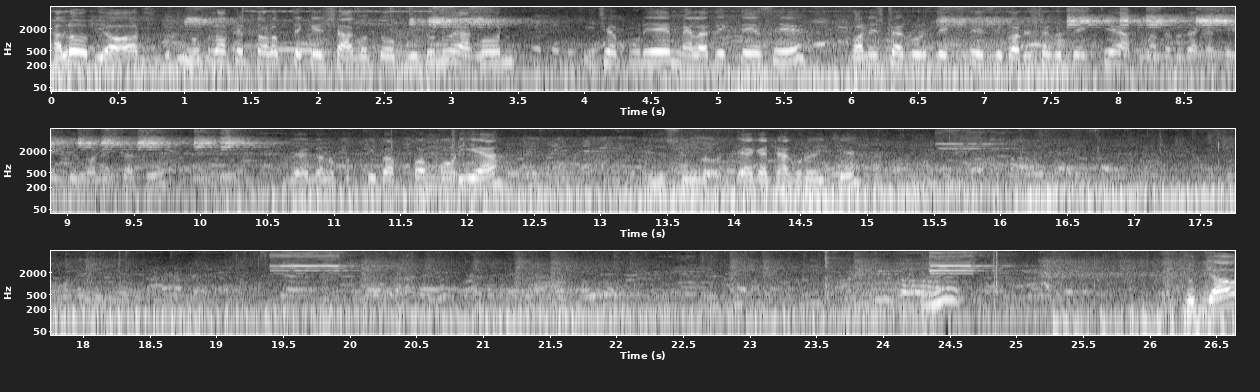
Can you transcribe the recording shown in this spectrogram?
হ্যালো বিয়ার্স বুটুনু ব্লকের তরফ থেকে স্বাগত। বুটুনু এখন ইছাপুরে মেলা দেখতে এসে, গণেশ ঠাকুর দেখতে, যে গণেশ ঠাকুর দেখছে, আপনাদেরও দেখাচ্ছে, এই যে গণেশ ঠাকুর। যা গণপতি বাপ্পা মরিয়া। এই যে সুন্দর জায়গায় ঠাকুর হয়েছে ঢুক যাও।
